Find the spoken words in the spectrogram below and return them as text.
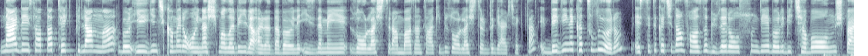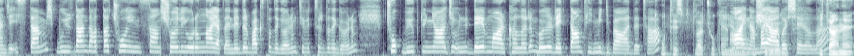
neredeyse hatta tek planla böyle ilginç kamera oynaşmalarıyla arada böyle izlemeyi zorlaştıran bazen takibi zorlaştırdı gerçekten. E, Dediğine katılıyorum. Estetik açıdan fazla güzel olsun diye böyle bir çaba olmuş bence istenmiş. Bu yüzden de hatta çoğu insan şöyle yorumlar yaptı. Yani Letterboxd'da da gördüm, Twitter'da da gördüm. Çok büyük dünyaca ünlü dev markaların böyle reklam filmi gibi adeta. O tespitler çok iyi ya. Aynen aşırı bayağı başarılı. Bir tane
